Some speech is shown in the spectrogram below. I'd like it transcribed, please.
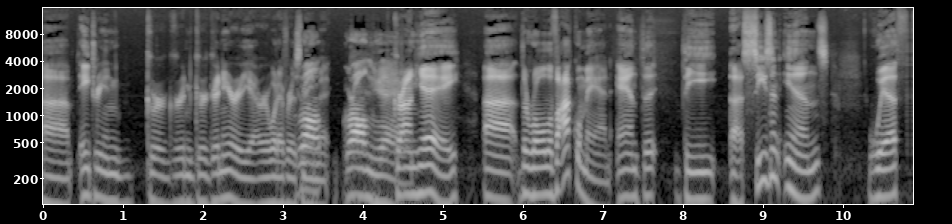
uh, Adrian Grenier or whatever his Grand, name is, Grenier. Grenier, uh, the role of Aquaman, and the the uh, season ends with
